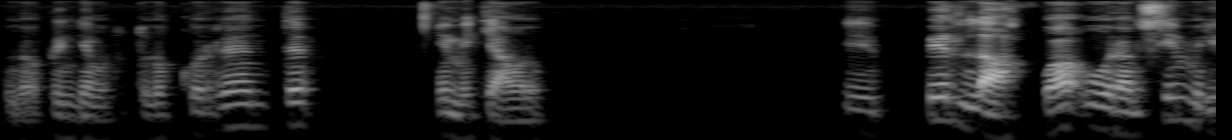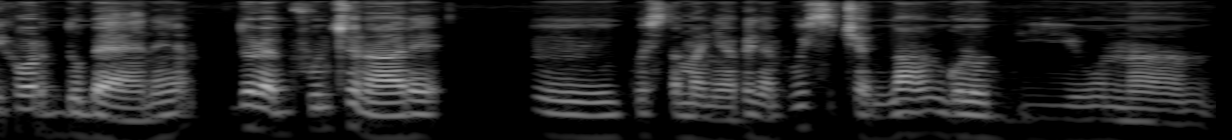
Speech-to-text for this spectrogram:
Allora prendiamo tutto l'occorrente e mettiamolo. E per l'acqua, ora se mi ricordo bene, dovrebbe funzionare eh, in questa maniera. Per esempio, qui c'è l'angolo di un,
